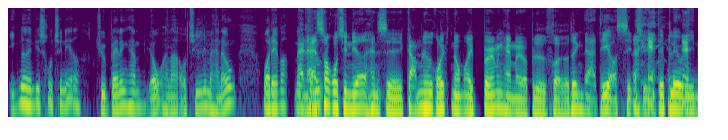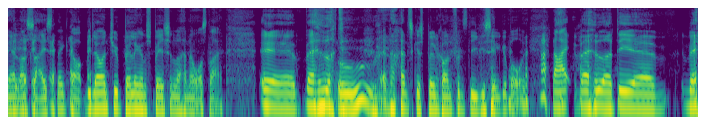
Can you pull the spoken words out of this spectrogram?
Ikke nødvendigvis rutineret. Jude Bellingham, jo, han har rutine, men han er ung. Whatever. Men han er du... så rutineret, hans øh, gamle rygnummer i Birmingham er jo blevet fredet, ikke? Ja, det er også sindssygt. Det blev det i en alder 16, ikke? Nå, vi laver en Jude Bellingham special, når han er overstregen. Øh, hvad hedder det? Uh. Når han skal spille Conference League i Silkeborg, ikke? Nej, hvad hedder det? Øh, men,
